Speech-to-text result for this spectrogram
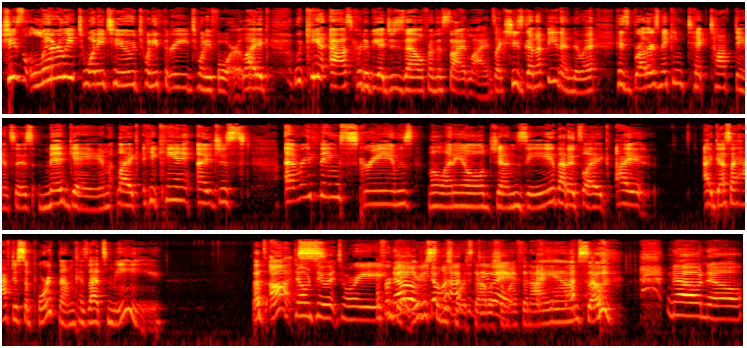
she's literally 22, 23, 24. Like we can't ask her to be a Gisele from the sidelines. Like she's going to feed into it. His brother's making TikTok dances mid-game. Like he can't I just everything screams millennial Gen Z that it's like I I guess I have to support them cuz that's me. That's us. Don't do it, Tori. I forget. No, You're just you so don't much more established in life than I am. So No, no.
